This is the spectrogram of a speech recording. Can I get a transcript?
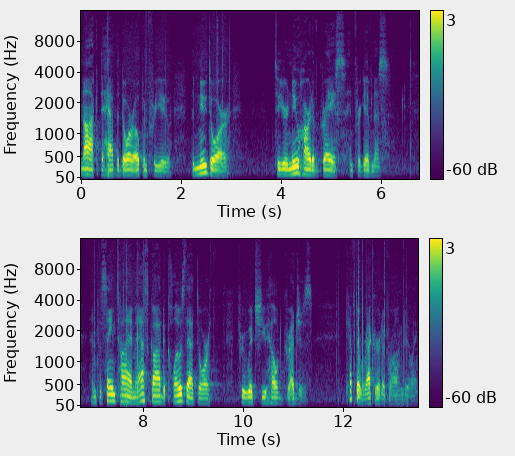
Knock to have the door open for you, the new door to your new heart of grace and forgiveness. And at the same time, ask God to close that door through which you held grudges kept a record of wrongdoing.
